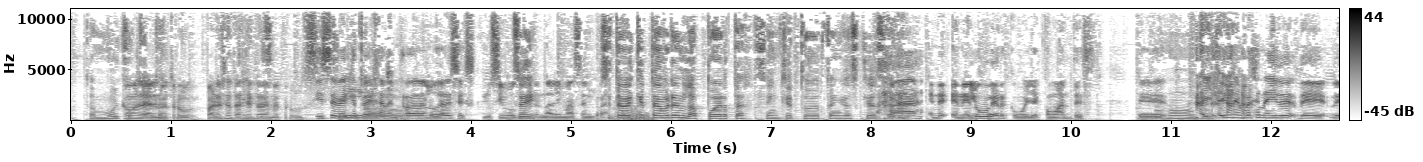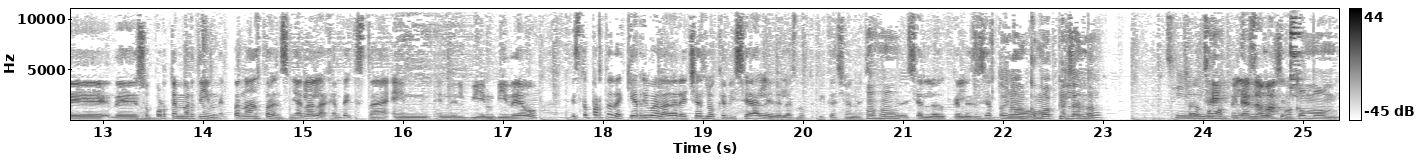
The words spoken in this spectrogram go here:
Está muy Como la del Metro, parece tarjeta de Metrobús. Sí se ve que te dejan entrar a lugares exclusivos donde nadie más entra. Sí te ve que te abren la puerta sin que tú tengas que hacer. Ah, en, en, el Uber, como, ya, como antes. Eh, hay, una imagen ahí de, soporte Martín, nada más para enseñarle a la gente que está en, el video. Esta parte de aquí arriba a la derecha es lo que dice Ale de las notificaciones. lo que les decía ¿Son como apilando? Sí. como apilando. Como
